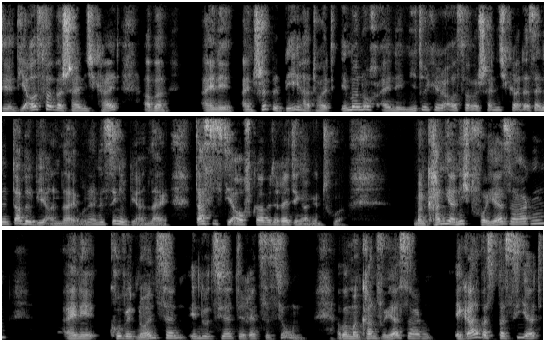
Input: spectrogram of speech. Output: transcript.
die Ausfallwahrscheinlichkeit. Aber eine, ein Triple B hat heute immer noch eine niedrigere Ausfallwahrscheinlichkeit als eine Double B-Anleihe und eine Single B-Anleihe. Das ist die Aufgabe der Ratingagentur. Man kann ja nicht vorhersagen, eine Covid-19 induzierte Rezession. Aber man kann vorhersagen, egal was passiert,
